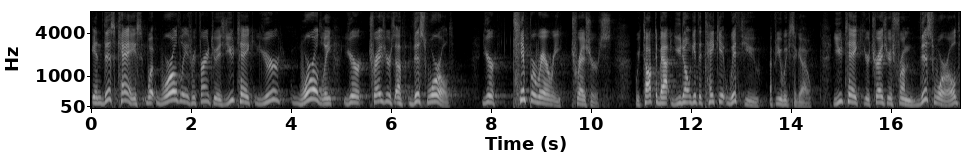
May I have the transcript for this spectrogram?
In this case, what worldly is referring to is you take your worldly, your treasures of this world, your temporary treasures. We talked about you don't get to take it with you a few weeks ago. You take your treasures from this world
